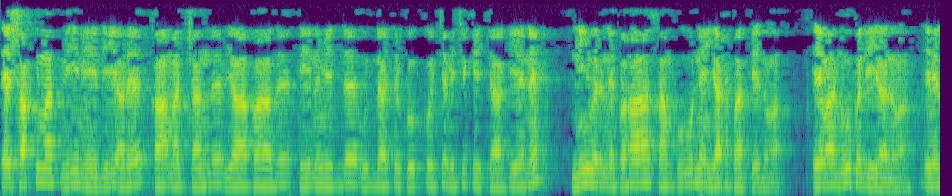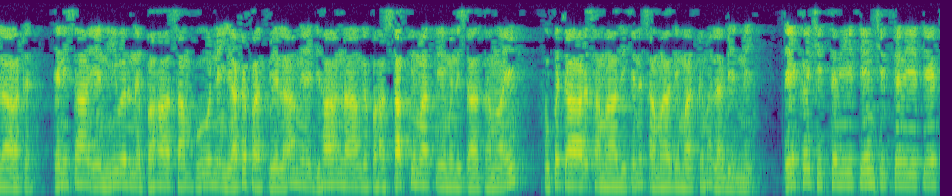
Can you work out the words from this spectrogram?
ඒ ශක්තිමත් වීමේදී අර කාමච්ඡන්ද, ව්‍යාපාද, තීන මිද්ද, උද්ධච්ච, කුක්කුච්ච, විචිකිච්ඡා කියන නීවරණ පහ සම්පූර්ණයෙන් යටපත් වෙනවා. ඒවා නූපදී යනවා. ඒ වෙලාවට එනිසා මේ නීවරණ පහ සම්පූර්ණයෙන් යටපත් වෙලා මේ ධ්‍යානාංග පහ ශක්තිමත් වීම නිසා තමයි උපචාර සමාධි කියන සමාධි මට්ටම ලැබෙන්නේ. ඒක චිත්ත වීතියෙන් චිත්ත වීතියට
